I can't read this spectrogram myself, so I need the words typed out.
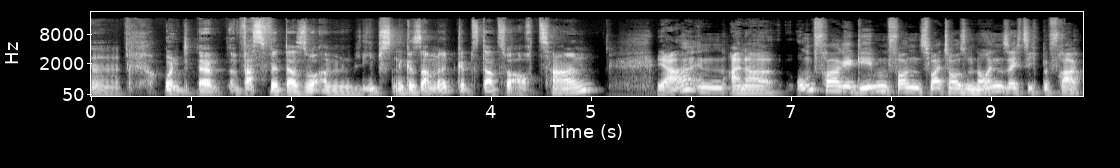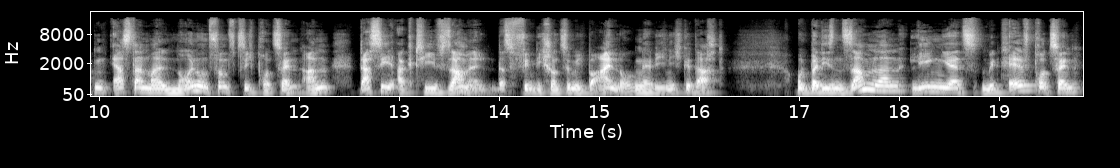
Mhm. Und äh, was wird da so am liebsten gesammelt? Gibt es dazu auch Zahlen? Ja, in einer Umfrage geben von 2069 Befragten erst einmal 59 Prozent an, dass sie aktiv sammeln. Das finde ich schon ziemlich beeindruckend, hätte ich nicht gedacht. Und bei diesen Sammlern liegen jetzt mit 11 Prozent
